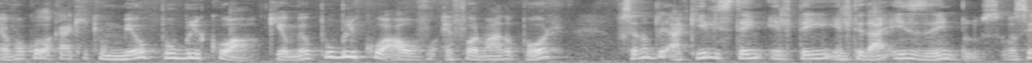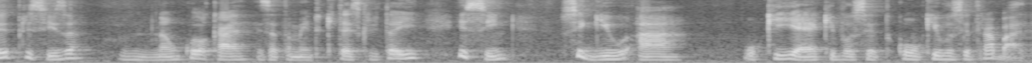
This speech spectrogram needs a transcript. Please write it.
eu vou colocar aqui que o meu público-alvo, que o meu público-alvo é formado por você não, aqui eles têm, ele tem, ele te dá exemplos. Você precisa não colocar exatamente o que está escrito aí, e sim seguir a o que é que você com o que você trabalha.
